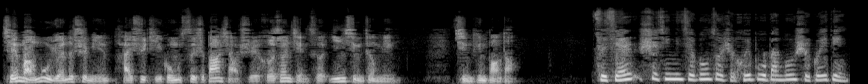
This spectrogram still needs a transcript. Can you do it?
前往墓园的市民还需提供四十八小时核酸检测阴性证明。请听报道。此前，市清明节工作指挥部办公室规定，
